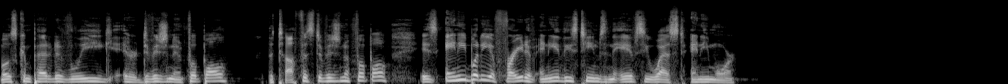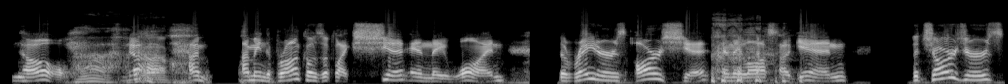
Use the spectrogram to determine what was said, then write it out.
most competitive league or division in football, the toughest division of football. Is anybody afraid of any of these teams in the AFC West anymore? No, ah, no. Yeah. I'm. I mean, the Broncos look like shit, and they won. The Raiders are shit, and they lost again the Chargers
